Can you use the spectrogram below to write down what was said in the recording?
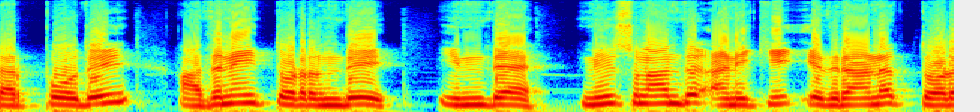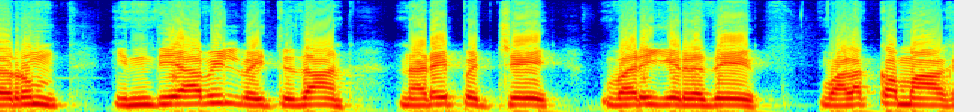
தற்போது அதனைத் தொடர்ந்து இந்த நியூசிலாந்து அணிக்கு எதிரான தொடரும் இந்தியாவில் வைத்துதான் நடைபெற்று வருகிறது. வழக்கமாக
